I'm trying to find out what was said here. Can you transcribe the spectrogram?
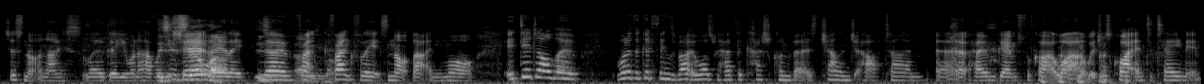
it's just not a nice logo you want to have on Is your it shirt, really. Is no, it? Oh, it thankfully it's not that anymore. It did, although. One of the good things about it was we had the cash converters challenge at half time uh, at home games for quite a while, which was quite entertaining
